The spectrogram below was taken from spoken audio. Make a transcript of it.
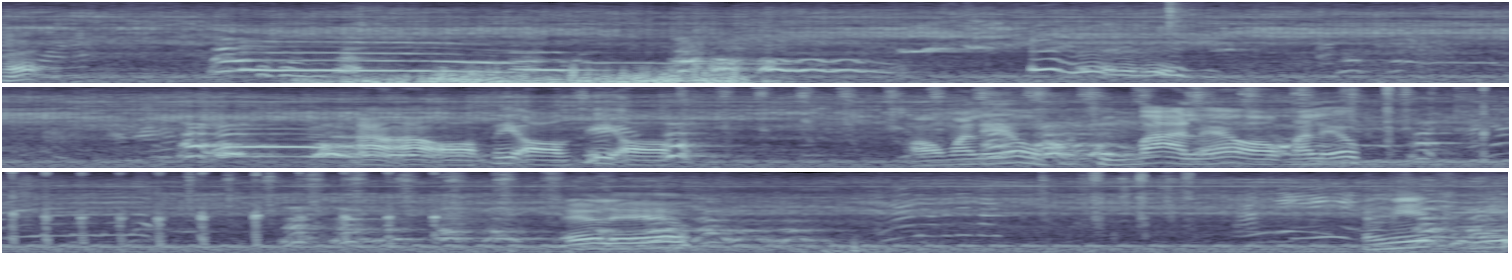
เฮ้ยอ้าวอ้าวออกสิออกสิออก ออกมาเร็ว ถึงบ้านแล้วออกมาเร็ว เร็วเร็วทางนี้ทางนี้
